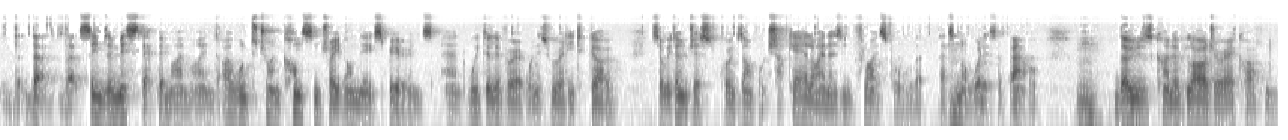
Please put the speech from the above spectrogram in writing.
that that seems a misstep in my mind. I want to try and concentrate on the experience, and we deliver it when it's ready to go. So we don't just, for example, chuck airliners in flight school. That, that's mm. not what it's about. Mm. Those kind of larger aircraft and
